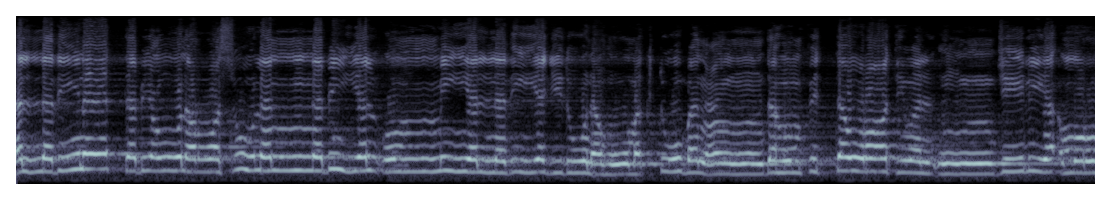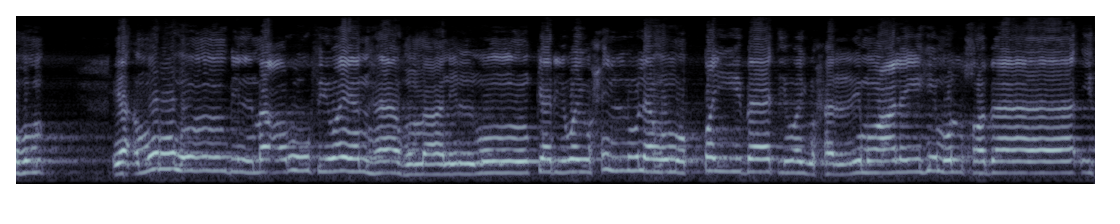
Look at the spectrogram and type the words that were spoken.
الذين يتبعون الرسول النبي الأمي الذي يجدونه مكتوبا عندهم في التوراة والإنجيل يأمرهم يأمرهم بالمعروف وينهاهم عن المنكر ويحل لهم الطيبات ويحرم عليهم الخبائث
